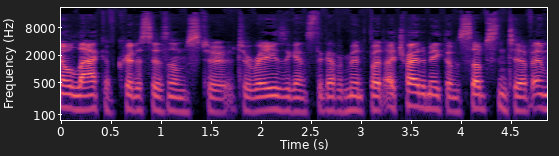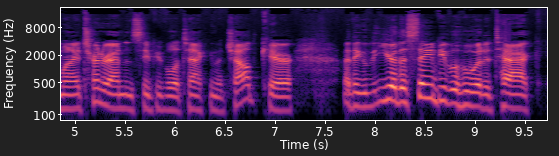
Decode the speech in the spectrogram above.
no lack of criticisms to, to raise against the government, but I try to make them substantive. And when I turn around and see people attacking the child care, I think you're the same people who would attack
